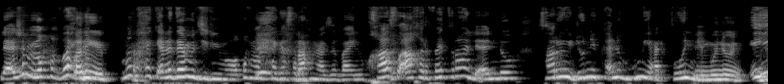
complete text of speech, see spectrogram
لا شوفي موقف ضحك. طريف مضحك. أنا دائما تجيني مواقف مضحكه صراحة مع زبايني وخاصة آخر فترة لأنه صاروا يجوني كأنهم هم يعرفوني. يمنون. إي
